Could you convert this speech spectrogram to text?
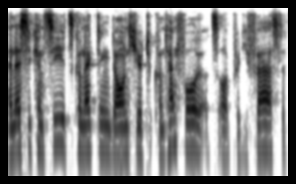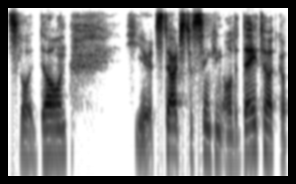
And as you can see, it's connecting down here to Contentful. It's all pretty fast. Let's slow it down. Here it starts to syncing all the data. It got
